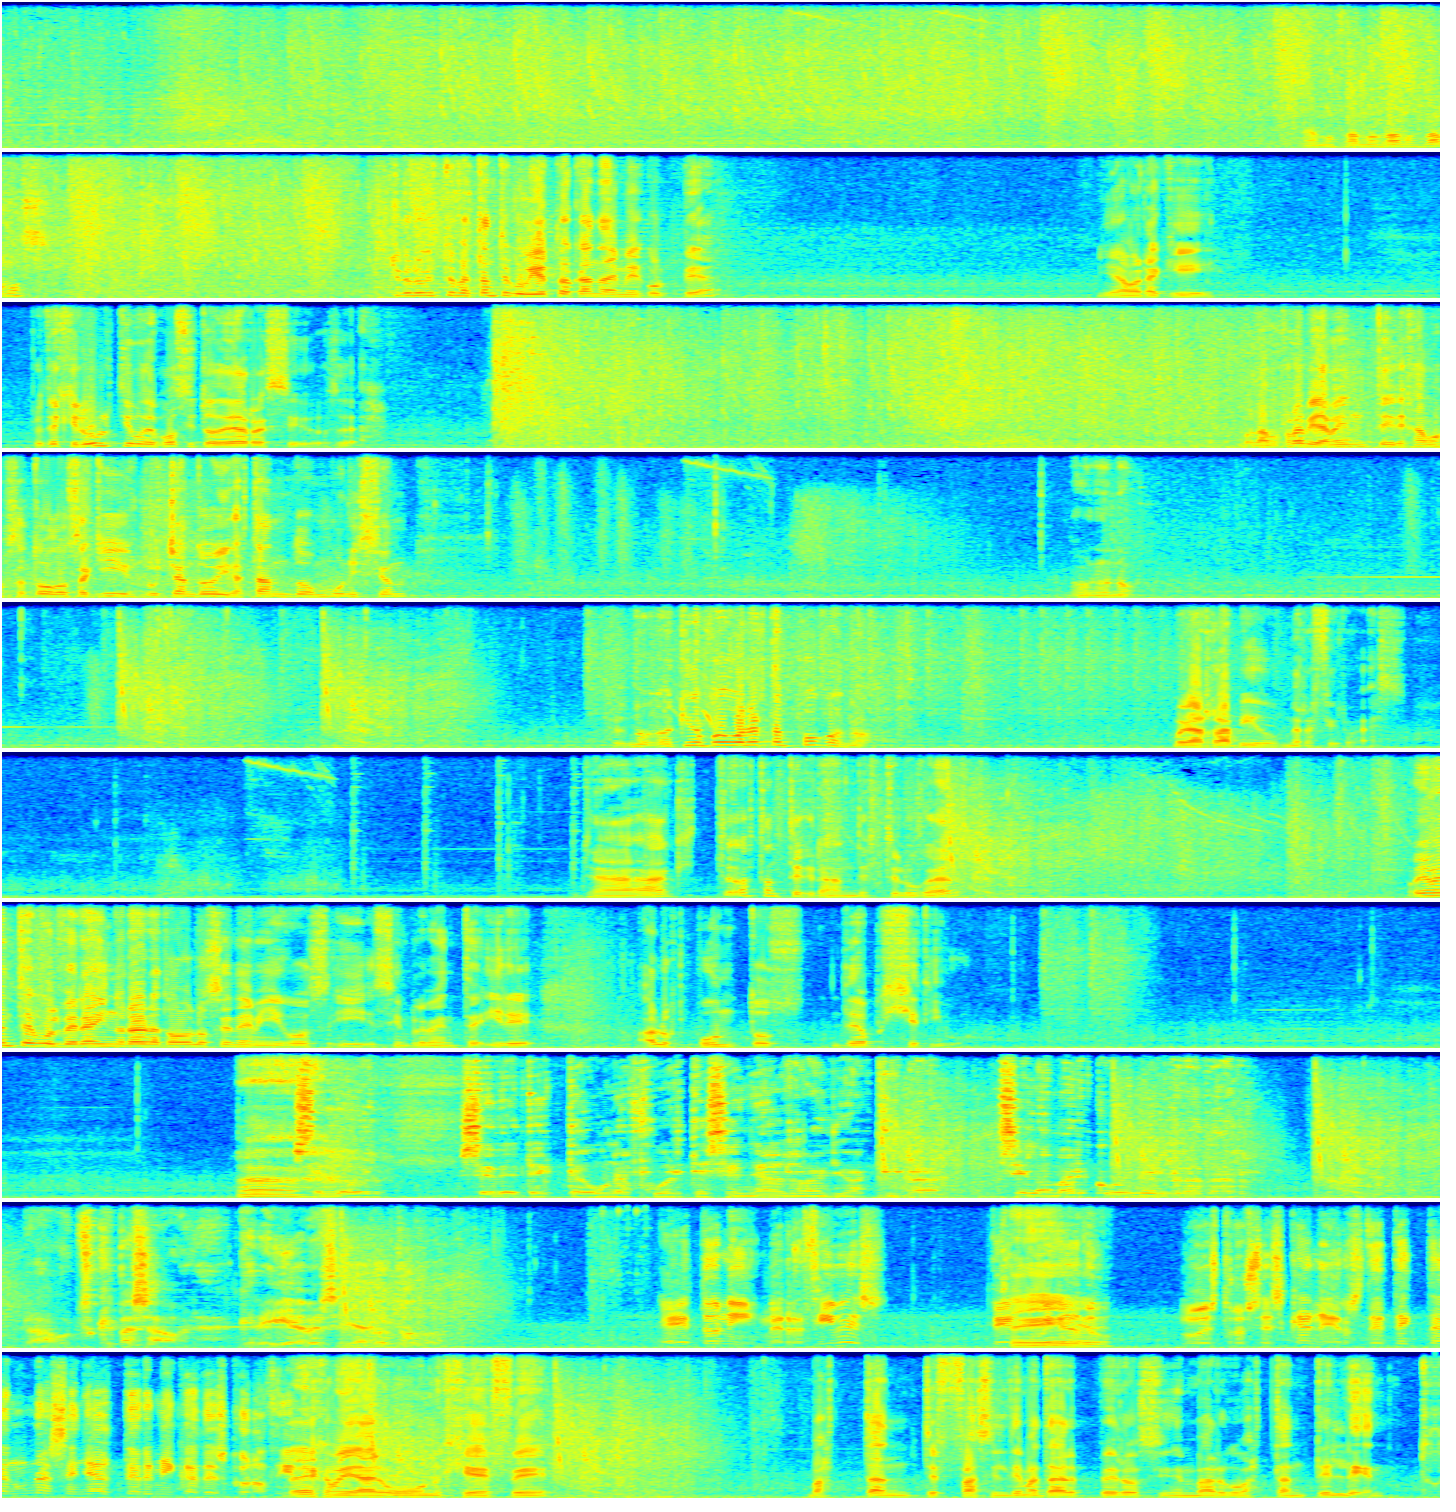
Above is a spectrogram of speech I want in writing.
Vamos, vamos, vamos, vamos. Yo creo que estoy bastante cubierto acá, nadie me golpea. Y ahora aquí. Protege el último depósito de residuos. ya. Volamos rápidamente y dejamos a todos aquí luchando y gastando munición. No, no, no. Pero no, aquí no puedo volar tampoco, no. Volar rápido, me refiero a eso. Ya, aquí está bastante grande este lugar. Obviamente volveré a ignorar a todos los enemigos y simplemente iré a los puntos de objetivo. Ah, Señor, se detecta una fuerte señal radioactiva. Se la marco en el radar. Rauts, ¿qué pasa ahora? Creía haber sellado todo. Eh, Tony, ¿me recibes? Ten Sí. cuidado. Nuestros escáneres detectan una señal térmica desconocida. déjame dar un jefe bastante fácil de matar, pero sin embargo bastante lento.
